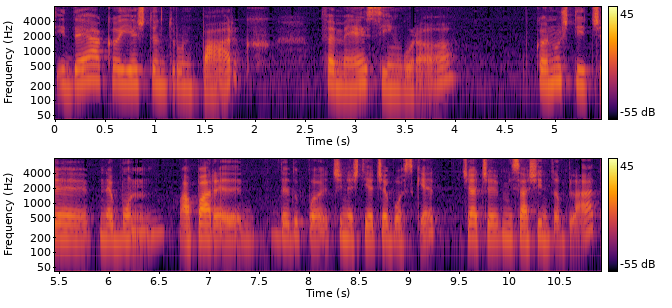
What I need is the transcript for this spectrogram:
ideea că ești într-un parc, femeie singură, că nu știi ce nebun apare de după cine știe ce boschet, ceea ce mi s-a și întâmplat.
